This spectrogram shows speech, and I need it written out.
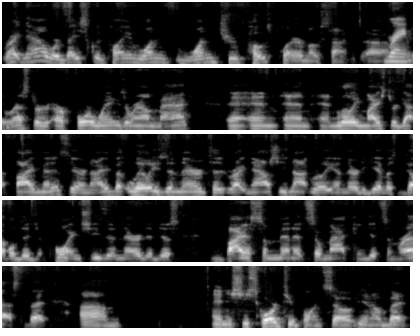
right now we're basically playing one one true post player most times. Uh, right. The rest are, are, four wings around Mac. And, and and Lilly Meister got five minutes there tonight, but Lilly's in there to right now. She's not really in there to give us double digit points. She's in there to just buy us some minutes so Mac can get some rest. But um, and she scored two points, so you know, but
